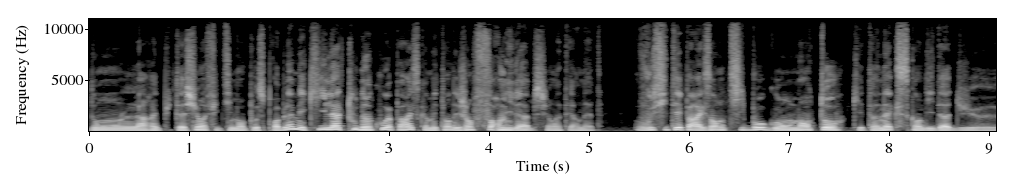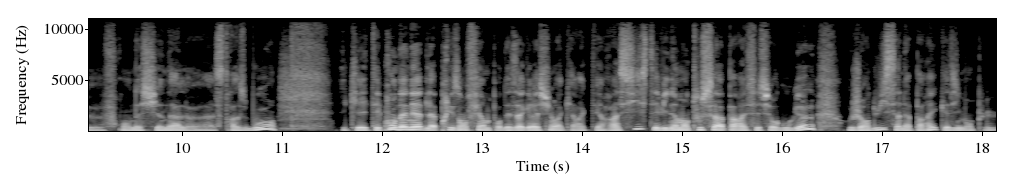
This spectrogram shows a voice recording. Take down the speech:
dont la réputation effectivement pose problème et qui là tout d'un coup apparaissent comme étant des gens formidables sur Internet. Vous citez par exemple Thibaut Gon-Manteau, qui est un ex-candidat du euh, Front National euh, à Strasbourg et qui a été condamné à de la prison ferme pour des agressions à caractère raciste. Évidemment, tout ça apparaissait sur Google. Aujourd'hui, ça n'apparaît quasiment plus.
